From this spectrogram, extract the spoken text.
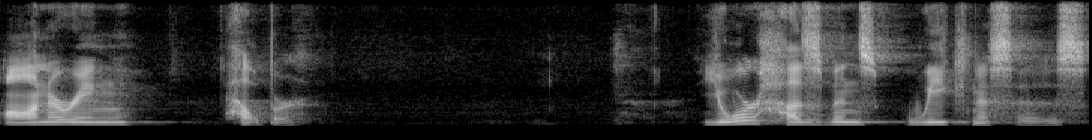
honoring helper. Your husband's weaknesses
